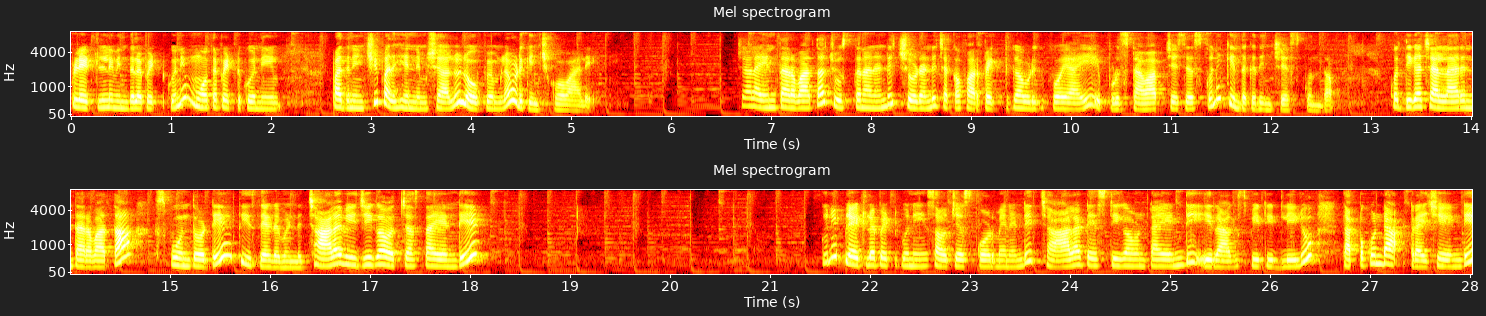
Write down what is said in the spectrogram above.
ప్లేట్లని ఇందులో పెట్టుకుని మూత పెట్టుకుని పది నుంచి పదిహేను నిమిషాలు లోపంలో ఉడికించుకోవాలి. చాలా అయిన తర్వాత చూస్తున్నానండి. చూడండి చక్క పర్ఫెక్ట్గా ఉడికిపోయాయి. ఇప్పుడు స్టవ్ ఆఫ్ చేసేసుకుని కిందకి దించేసుకుందాం. కొద్దిగా చల్లారిన తర్వాత స్పూన్ తోటి తీసేయడం అండి చాలా ఈజీగా వచ్చేస్తాయండి. కుని ప్లేట్లో పెట్టుకుని సర్వ్ చేసుకోవడమేనండి. చాలా టేస్టీగా ఉంటాయండి ఈ రాగి స్వీట్ ఇడ్లీలు. తప్పకుండా ట్రై చేయండి.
